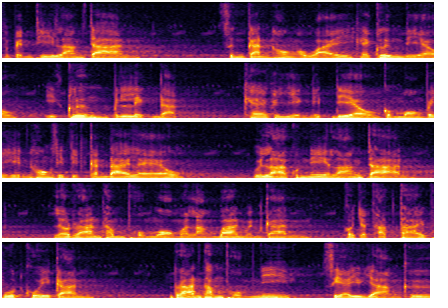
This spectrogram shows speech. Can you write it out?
จะเป็นที่ล้างจาน ซึ่งกั้นห้องเอาไว้แค่ครึ่งเดียว อีกครึ่งเป็นเหล็กดัด แค่ขย่งนิดเดียวก็มองไปเห็นห้องที่ติดกันได้แล้ว เวลาคุณเนล้างจาน แล้วร้านทำผมออกมาหลังบ้านเหมือนกัน ก็จะทักทายพูดคุยกัน ร้านทำผมนี่เสียอยู่อย่างคือ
